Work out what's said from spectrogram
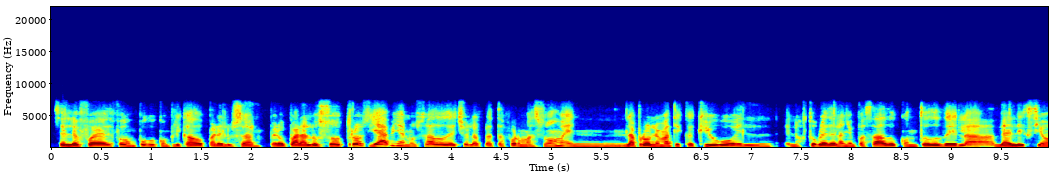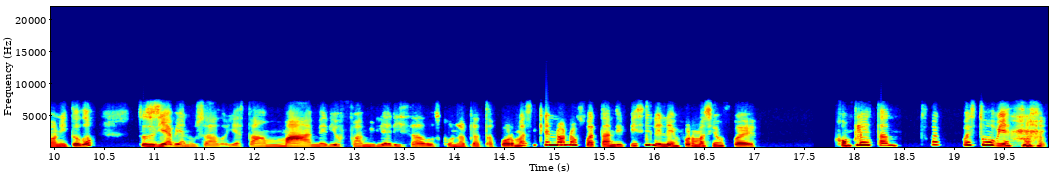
se le fue, fue un poco complicado para el usar, pero para los otros ya habían usado de hecho la plataforma Zoom en la problemática que hubo el, en octubre del año pasado con todo de la, la elección y todo, entonces ya habían usado, ya estaban más medio familiarizados con la plataforma, así que no, no fue tan difícil y la información fue completa, pues estuvo bien.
